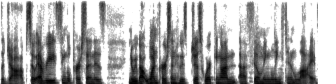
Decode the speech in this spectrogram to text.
a job. So every single person is you know we've got one person who is just working on uh, filming linkedin live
